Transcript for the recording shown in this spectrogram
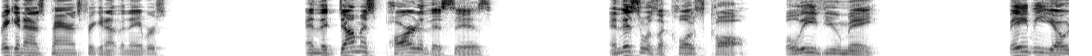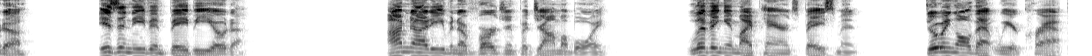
Freaking out his parents, freaking out the neighbors. And the dumbest part of this is, and this was a close call, believe you me, Baby Yoda isn't even Baby Yoda. I'm not even a virgin pajama boy living in my parents' basement, doing all that weird crap.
